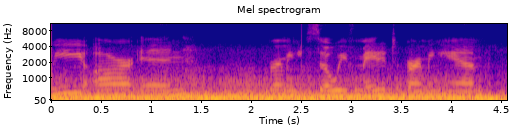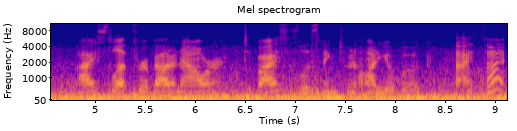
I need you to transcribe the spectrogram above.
We are in Birmingham. So we've made it to Birmingham. I slept for about an hour. Tobias is listening to an audiobook. I thought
